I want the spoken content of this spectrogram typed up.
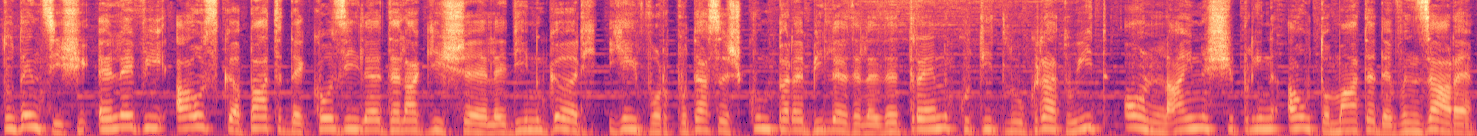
Studenții și elevii au scăpat de cozile de la ghișeele din gări. Ei vor putea să-și cumpere biletele de tren cu titlu gratuit, online și prin automate de vânzare.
